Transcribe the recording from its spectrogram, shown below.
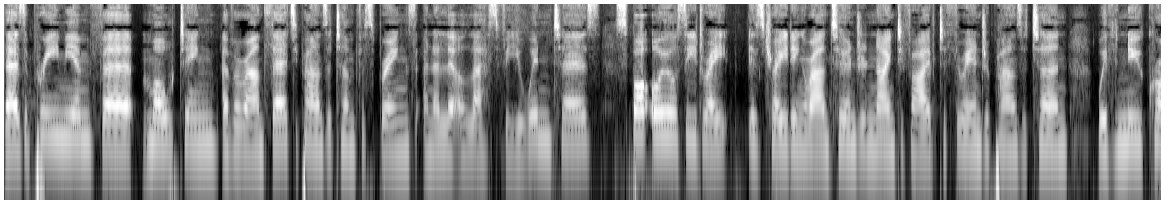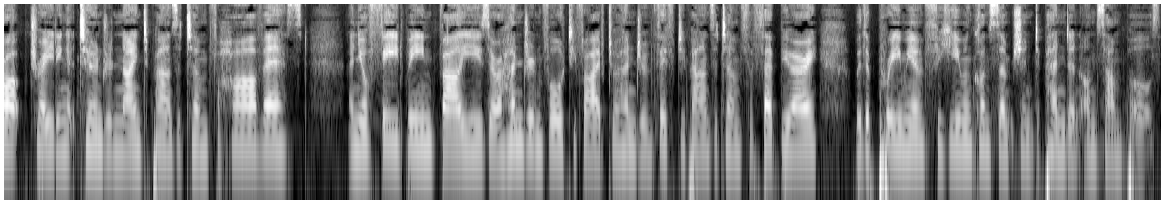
There's a premium for malting of around £30 a tonne for springs and a little less for your winters. Spot oilseed rape is trading around £295 to £300 a tonne, with new crop trading at £290 a tonne for harvest. And your feed bean values are £145 to 150 pounds a tonne for February, with a premium for human consumption dependent on samples.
